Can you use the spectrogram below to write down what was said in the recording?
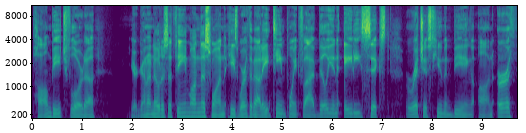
Palm Beach, Florida. You're going to notice a theme on this one. He's worth about 18.5 billion, 86th richest human being on earth.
